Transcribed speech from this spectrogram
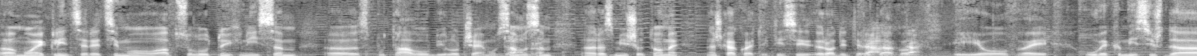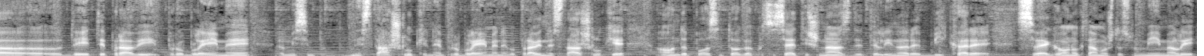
a, moje klince recimo apsolutno ih nisam a, sputavao u bilo čemu. Samo sam a, razmišljao o tome, znaš kako eto i ti si roditelj, Da, tako? da. I ovaj uvek misliš da a, dete pravi probleme, mislim nestašluke, ne probleme, nego pravi nestašluke, a onda posle toga ako se setiš nas, detelinare, bikare, svega onog tamo što smo mi imali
